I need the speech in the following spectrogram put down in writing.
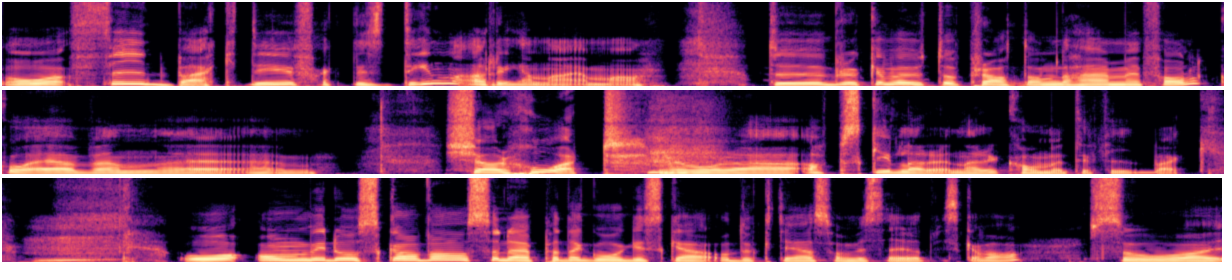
och feedback, det är ju faktiskt din arena, Emma. Du brukar vara ute och prata om det här med folk och även eh, kör hårt med våra upskillare när det kommer till feedback. Och om vi då ska vara så där pedagogiska och duktiga som vi säger att vi ska vara, så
